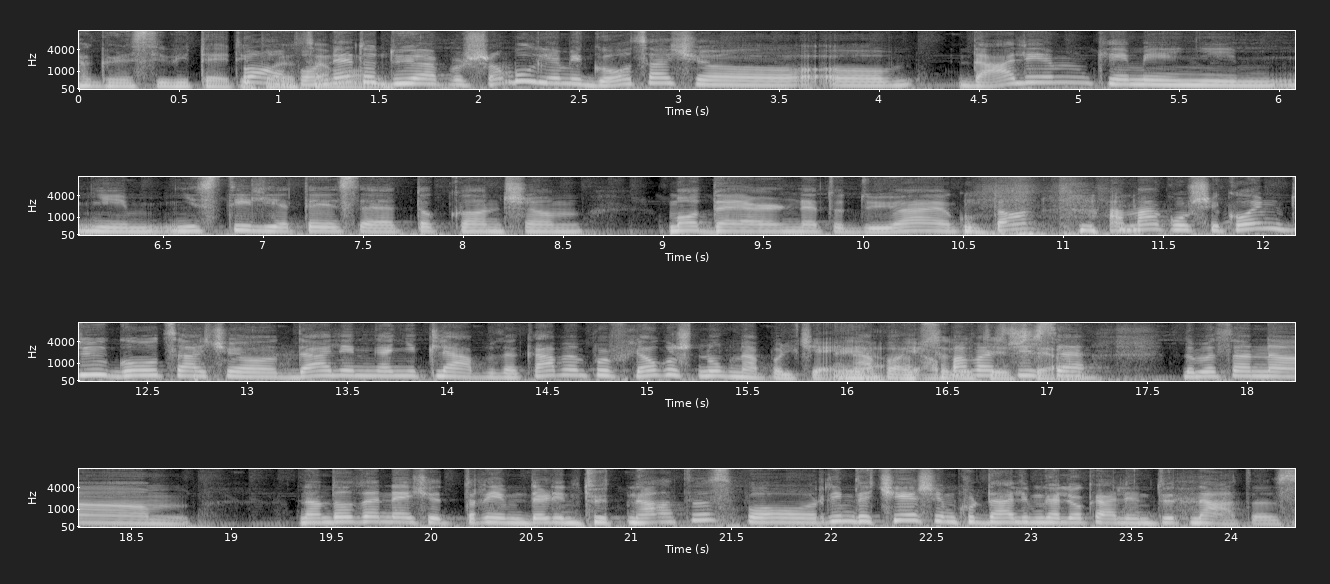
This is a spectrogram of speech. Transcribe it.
agresiviteti po, po e po, them. Po ne të dyja për shembull jemi goca që uh, dalim, kemi një një një stil jetese të këndshëm modern e të dyja, e kupton? Ama kur shikojmë dy goca që dalin nga një klub dhe kapen për flokësh nuk na pëlqejnë, ja, apo jo, pavarësisht se, domethënë, uh, Na ndodh dhe ne që të rrim deri në 2 të natës, po rrim dhe qeshim kur dalim nga lokali në 2 të natës.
